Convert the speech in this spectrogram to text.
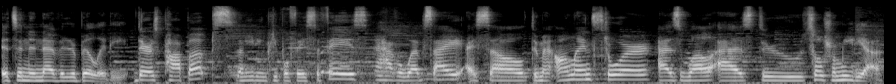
it's an inevitability. There's pop ups, meeting people face to face. I have a website. I sell through my online store as well as through social media.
